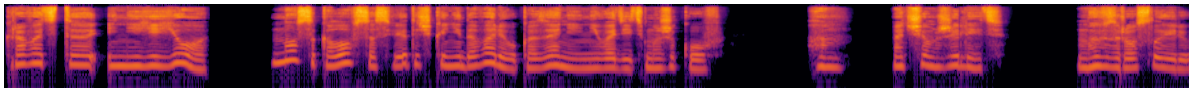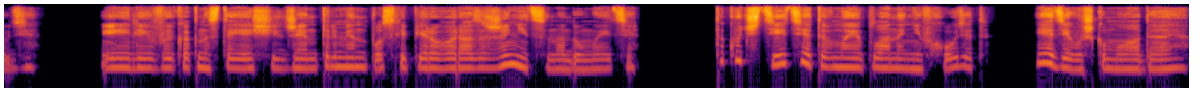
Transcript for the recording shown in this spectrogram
Кровать-то и не ее, но Соколов со Светочкой не давали указаний не водить мужиков. Хм, о чем жалеть? Мы взрослые люди. Или вы, как настоящий джентльмен, после первого раза жениться надумаете? Так учтите, это в мои планы не входит. Я девушка молодая.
